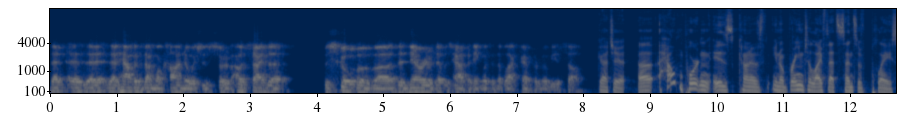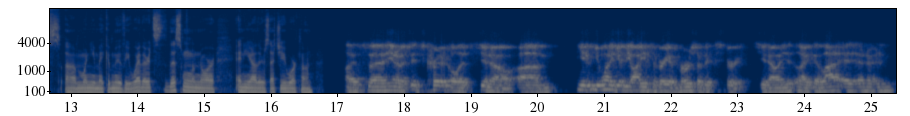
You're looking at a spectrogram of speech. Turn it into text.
that, uh, that that happens on Wakanda, which is sort of outside the the scope of uh, the narrative that was happening within the Black Panther movie itself. Gotcha. Uh, how important is kind of you know bringing to life that sense of place um, when you make a movie, whether it's this one or any others that you work on? Uh, it's uh, you know it's, it's critical. It's you know um, you you want to give the audience a very immersive experience. You know, and like a lot of and, and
